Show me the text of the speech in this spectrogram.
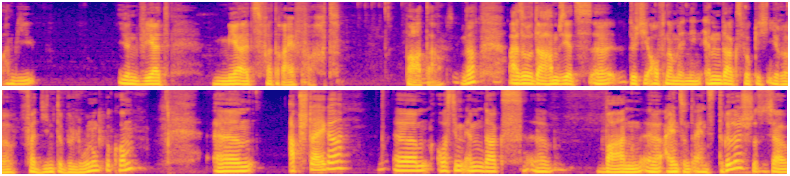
haben die ihren Wert mehr als verdreifacht. War da. Ne? Also da haben sie jetzt äh, durch die Aufnahme in den MDAX wirklich ihre verdiente Belohnung bekommen. Ähm, Absteiger ähm, aus dem MDAX äh, waren äh, 1 und 1 Drillisch, das ist ja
